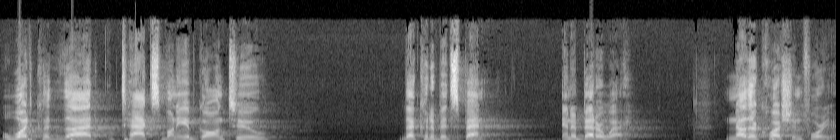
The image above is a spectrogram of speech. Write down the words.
what could that tax money have gone to that could have been spent in a better way? Another question for you.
